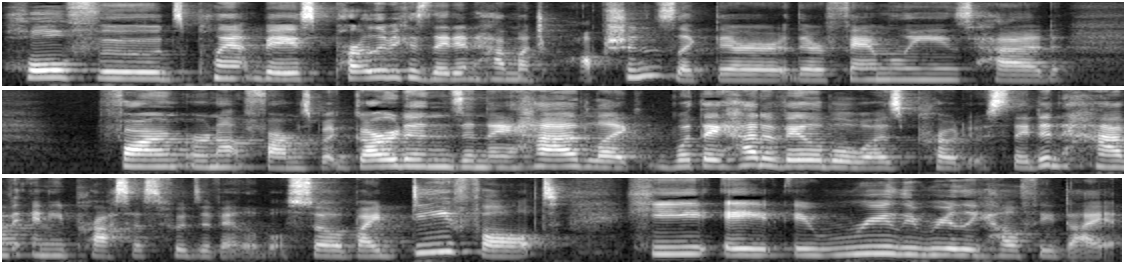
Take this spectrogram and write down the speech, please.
whole foods, plant-based, partly because they didn't have much options. Like their their families had farm or not farms, but gardens and they had like what they had available was produce. They didn't have any processed foods available. So by default, he ate a really really healthy diet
